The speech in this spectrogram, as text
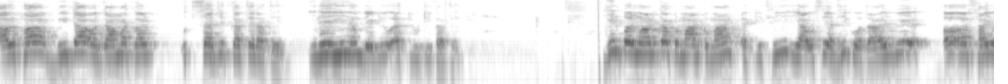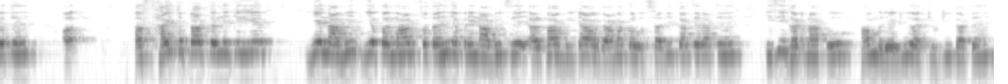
अल्फ़ा, बीटा और गामा कर उत्सर्जित करते रहते इन्हें ही हम रेडियो एक्टिविटी कहते हैं। जिन परमाणु का परमाणु क्रमांक 83 या उससे अधिक होता है, वे अस्थायी होते हैं। अस्थायित्व तो प्राप्त करने के लिए ये नाभिक, ये परमाणु स्वतः ही अपने नाभिक से अल्फ़ा, बीटा और गामा कर उत्सर्जित करते रहते हैं। इसी घटना को हम रेडियो एक्टिविटी कहते हैं।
